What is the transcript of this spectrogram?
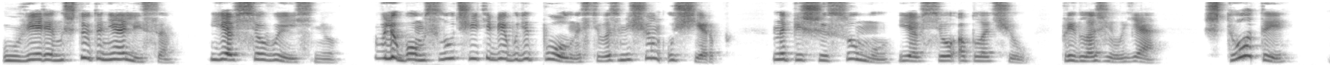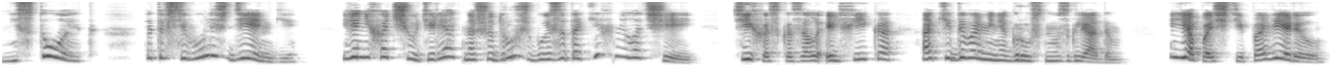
Уверен, что это не Алиса. Я все выясню. В любом случае тебе будет полностью возмещен ущерб. Напиши сумму, я все оплачу, предложил я. Что ты? Не стоит. Это всего лишь деньги. Я не хочу терять нашу дружбу из-за таких мелочей, тихо сказала эльфийка, окидывая меня грустным взглядом. Я почти поверил,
